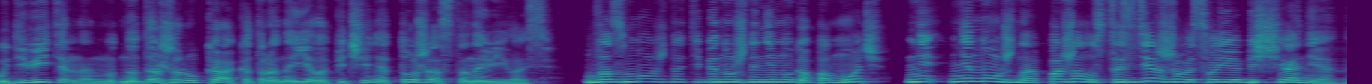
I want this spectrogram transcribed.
Удивительно, но, но даже рука, которая наела печенье, тоже остановилась. «Возможно, тебе нужно немного помочь?» «Не, не нужно. Пожалуйста, сдерживай свое обещание».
